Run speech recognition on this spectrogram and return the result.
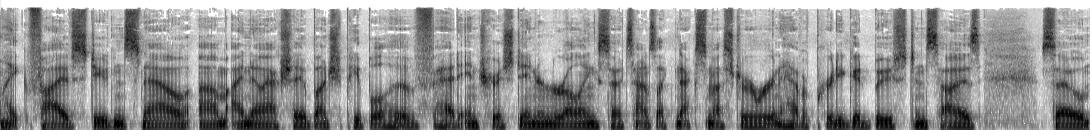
like five students now. Um, I know actually a bunch of people have had interest in enrolling. So it sounds like next semester we're going to have a pretty good boost in size. So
